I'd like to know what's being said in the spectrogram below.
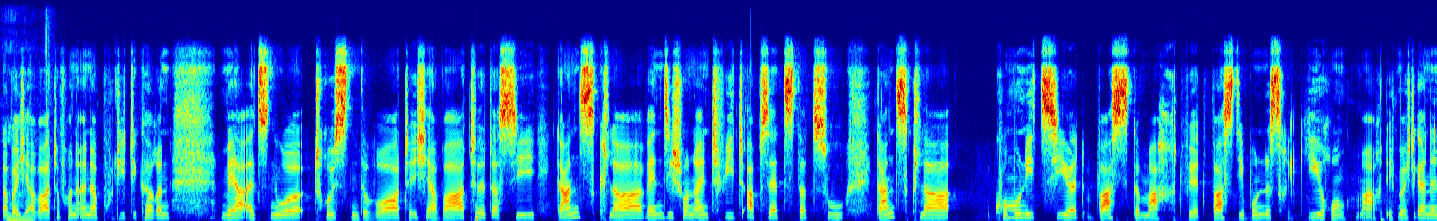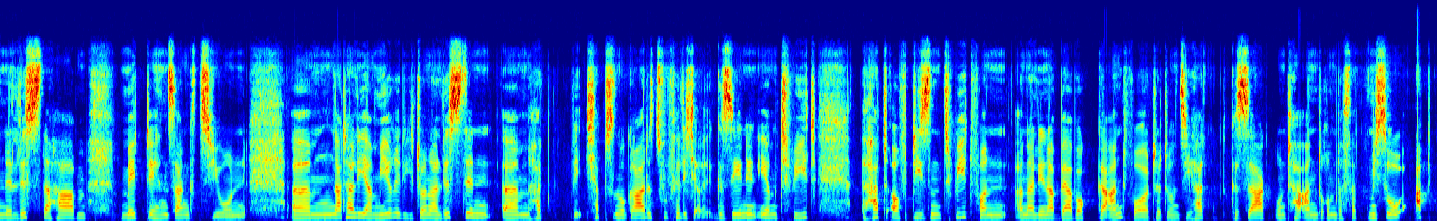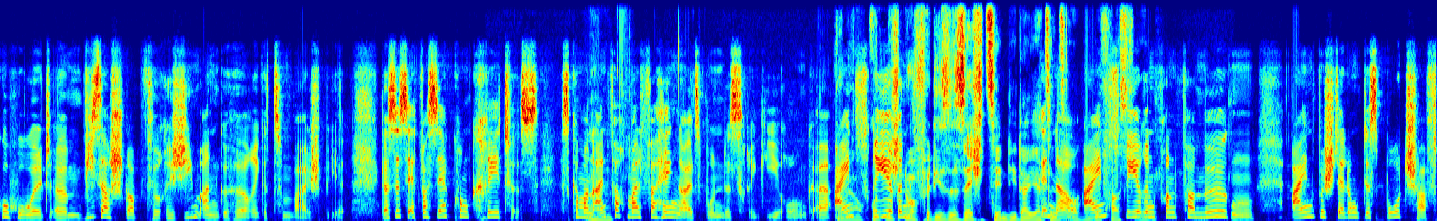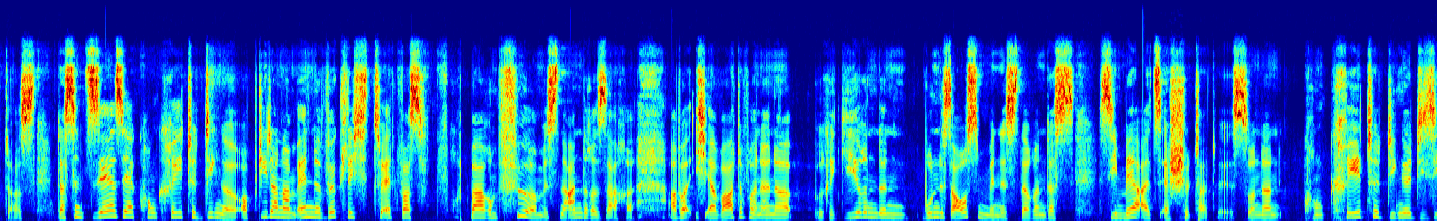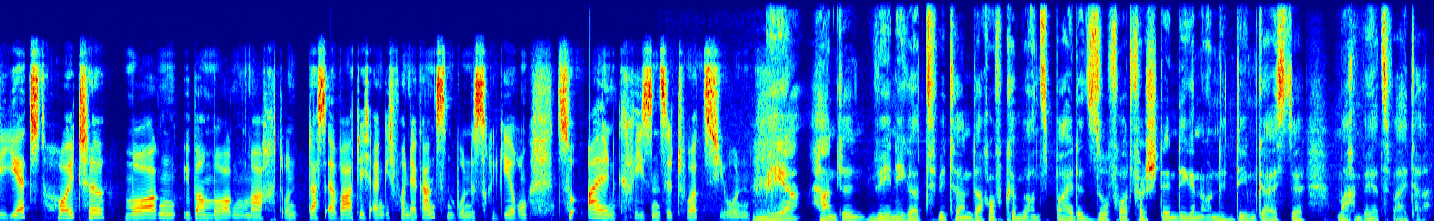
Aber ich mhm. erwarte von einer Politikerin mehr als nur tröstende Worte. Ich erwarte, dass sie ganz klar, wenn sie schon einen Tweet absetzt dazu, ganz klar kommuniziert, was gemacht wird, was die Bundesregierung macht. Ich möchte gerne eine Liste haben mit den Sanktionen. Ähm, Natalia Amiri, die Journalistin, ähm, hat ich habe es nur gerade zufällig gesehen in ihrem Tweet, hat auf diesen Tweet von Annalena Baerbock geantwortet und sie hat gesagt unter anderem, das hat mich so abgeholt, ähm, Visastopp für Regimeangehörige zum Beispiel. Das ist etwas sehr Konkretes. Das kann man mhm. einfach mal verhängen als Bundesregierung. Äh, genau. Einfrieren, und nicht nur für diese 16, die da jetzt genau, Einfrieren von Vermögen, Einbestellung des Botschafters. Das sind sehr, sehr konkrete Dinge. Ob die dann am Ende wirklich zu etwas Fruchtbarem führen, ist eine andere Sache. Aber aber ich erwarte von einer regierenden Bundesaußenministerin, dass sie mehr als erschüttert ist, sondern konkrete Dinge, die sie jetzt, heute, morgen, übermorgen macht. Und das erwarte ich eigentlich von der ganzen Bundesregierung zu allen Krisensituationen. Mehr handeln, weniger twittern, darauf können wir uns beide sofort verständigen und in dem Geiste machen wir jetzt weiter.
